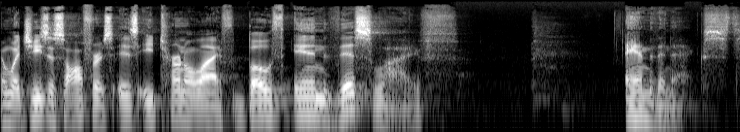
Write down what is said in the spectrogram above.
And what Jesus offers is eternal life, both in this life and the next.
